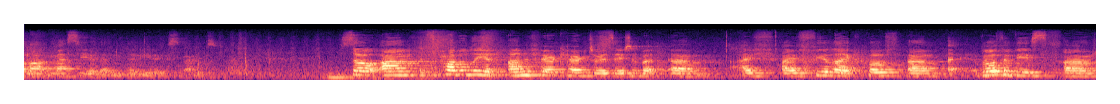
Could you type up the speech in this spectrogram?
a lot messier than, than you'd expect. So um, it's probably an unfair characterization, but um, I, I feel like both, um, both of these um,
